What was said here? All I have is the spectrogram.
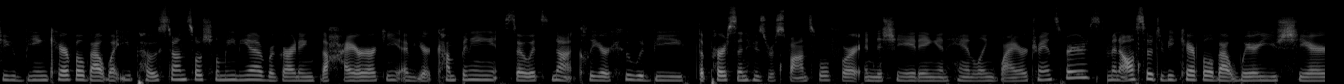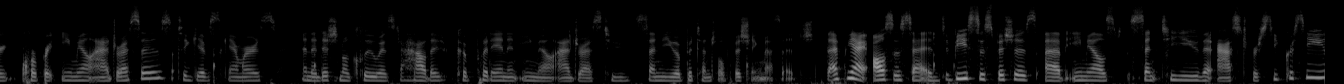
to being careful about what you post on social media regarding the hierarchy of your company. So it's not clear who would be the person who's responsible for initiating and handling wire transfers. And also to be careful about where you share corporate email addresses to give scammers an additional clue as to how they could put in an email address to send you a potential phishing message. The FBI also said to be suspicious of emails sent to you that asked for secrecy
